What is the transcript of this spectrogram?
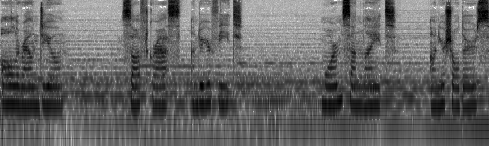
all around you, soft grass under your feet warm sunlight on your shoulders.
